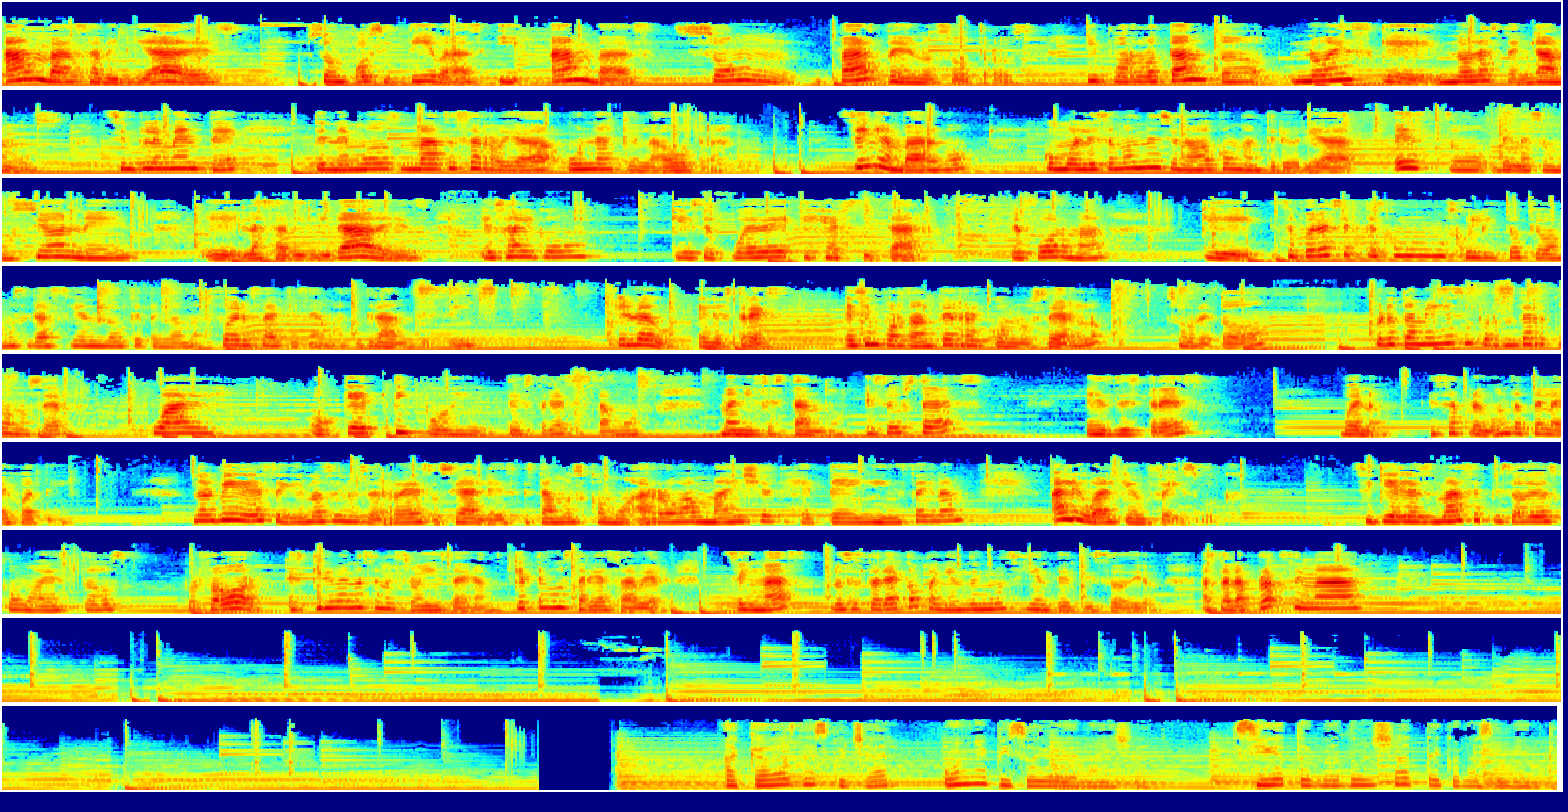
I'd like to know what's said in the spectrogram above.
Ambas habilidades son positivas y ambas son parte de nosotros. Y por lo tanto, no es que no las tengamos, simplemente tenemos más desarrollada una que la otra. Sin embargo, como les hemos mencionado con anterioridad, esto de las emociones, eh, las habilidades, es algo que se puede ejercitar de forma que se puede decir que es como un musculito que vamos a ir haciendo que tenga más fuerza, que sea más grande, ¿sí? Y luego, el estrés. Es importante reconocerlo, sobre todo, pero también es importante reconocer cuál o qué tipo de, estrés estamos manifestando. ¿Ese estrés ¿Es de estrés? Bueno, esa pregunta te la dejo a ti. No olvides seguirnos en nuestras redes sociales. Estamos como arroba en Instagram, al igual que en Facebook. Si quieres más episodios como estos, por favor, escríbenos en nuestro Instagram. ¿Qué te gustaría saber? Sin más, los estaré acompañando en un siguiente episodio. ¡Hasta la próxima! Acabas de escuchar un episodio de Mindshot. Sigue tomando un shot de conocimiento.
